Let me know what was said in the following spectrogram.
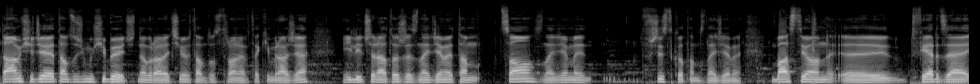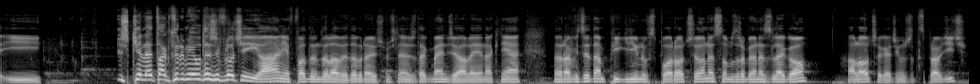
Tam się dzieje, tam coś musi być. Dobra, lecimy w tamtą stronę w takim razie. I liczę na to, że znajdziemy tam... Co? Znajdziemy... Wszystko tam znajdziemy. Bastion, yy, twierdzę i... I szkieleta, który mnie uderzy w locie i... A, nie wpadłem do lawy. Dobra, już myślałem, że tak będzie, ale jednak nie. Dobra, widzę tam piglinów sporo. Czy one są zrobione z Lego? Halo? Czekajcie, muszę to sprawdzić.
